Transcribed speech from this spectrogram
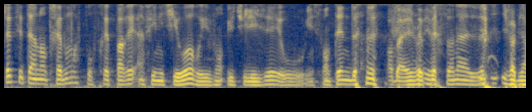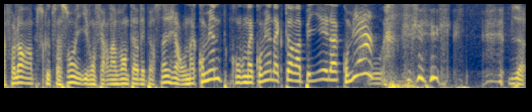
Peut-être c'était un entraînement pour préparer Infinity War où ils vont utiliser ou une centaine de, bah, il, de va, il va- personnages. il- va bien falloir, hein, parce que de toute façon, ils vont faire l'inventaire des personnages. On a combien, de- on a combien d'acteurs à payer là? Combien? Bien.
